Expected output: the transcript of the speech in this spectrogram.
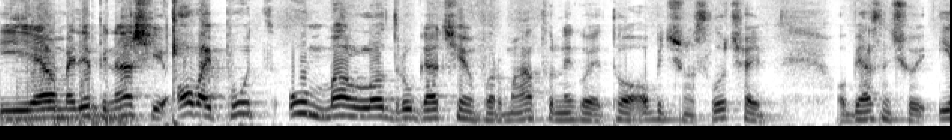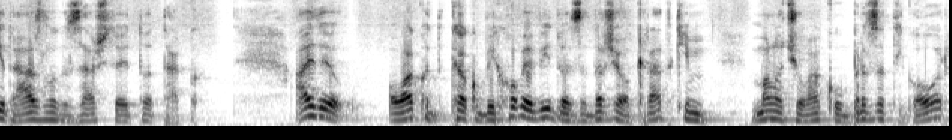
I evo me lijepi naši, ovaj put u malo drugačijem formatu nego je to obično slučaj. Objasnit ću i razlog zašto je to tako. Ajde, ovako, kako bih ove video zadržao kratkim, malo ću ovako ubrzati govor,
